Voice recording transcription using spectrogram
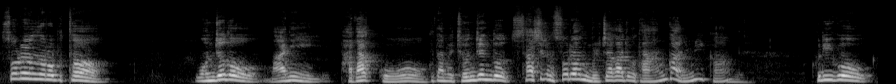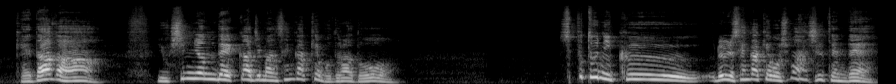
소련으로부터 원조도 많이 받았고 그다음에 전쟁도 사실은 소련 물자 가지고 다 한 거 아닙니까? 네. 그리고 게다가 60년대까지만 생각해 보더라도 스푸트니크를 생각해 보시면 아실 텐데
